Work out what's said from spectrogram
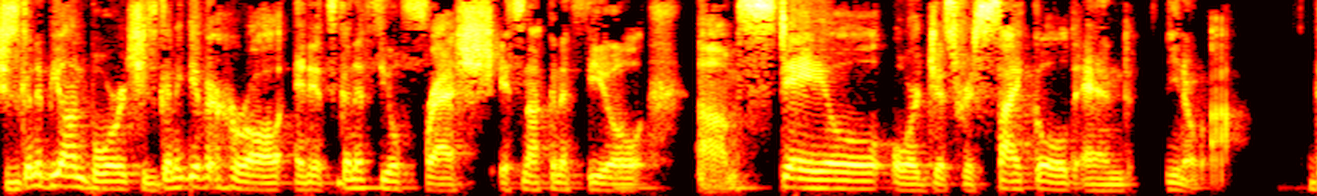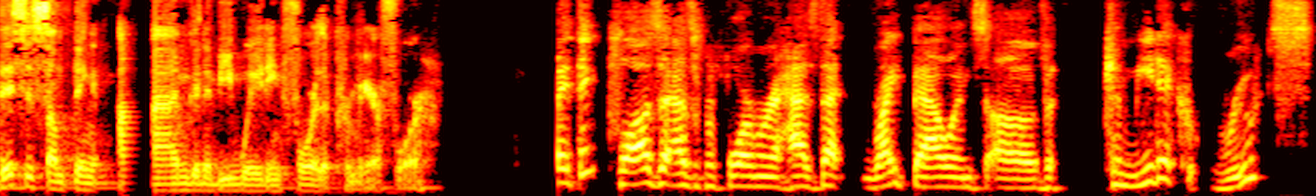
she's going to be on board. She's going to give it her all and it's going to feel fresh. It's not going to feel um, stale or just recycled. And, you know, this is something I'm going to be waiting for the premiere for. I think Plaza as a performer has that right balance of comedic roots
